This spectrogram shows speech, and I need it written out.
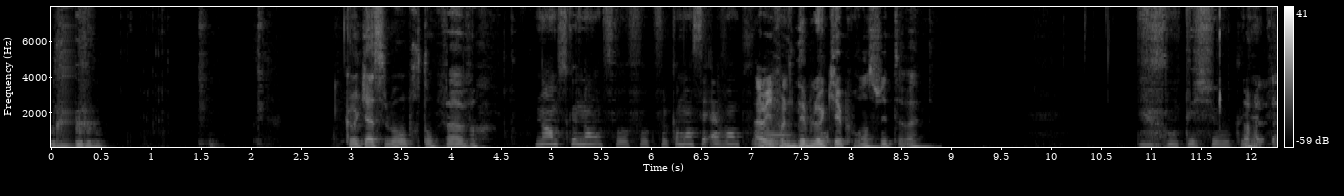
Coca, c'est le moment pour ton fave. Non, parce que non, faut, faut, faut le commencer avant. Pour, Ah oui, il faut euh, le débloquer pour ensuite, ouais. On pécho, En Coca. ça,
